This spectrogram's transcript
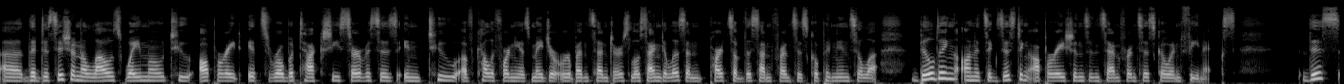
Uh, the decision allows Waymo to operate its robotaxi services in two of California's major urban centers, Los Angeles and parts of the San Francisco Peninsula, building on its existing operations in San Francisco and Phoenix. This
